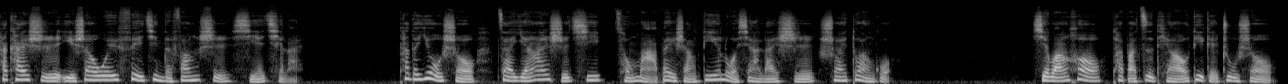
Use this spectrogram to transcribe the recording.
他开始以稍微费劲的方式写起来。他的右手在延安时期从马背上跌落下来时摔断过。写完后，他把字条递给助手，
